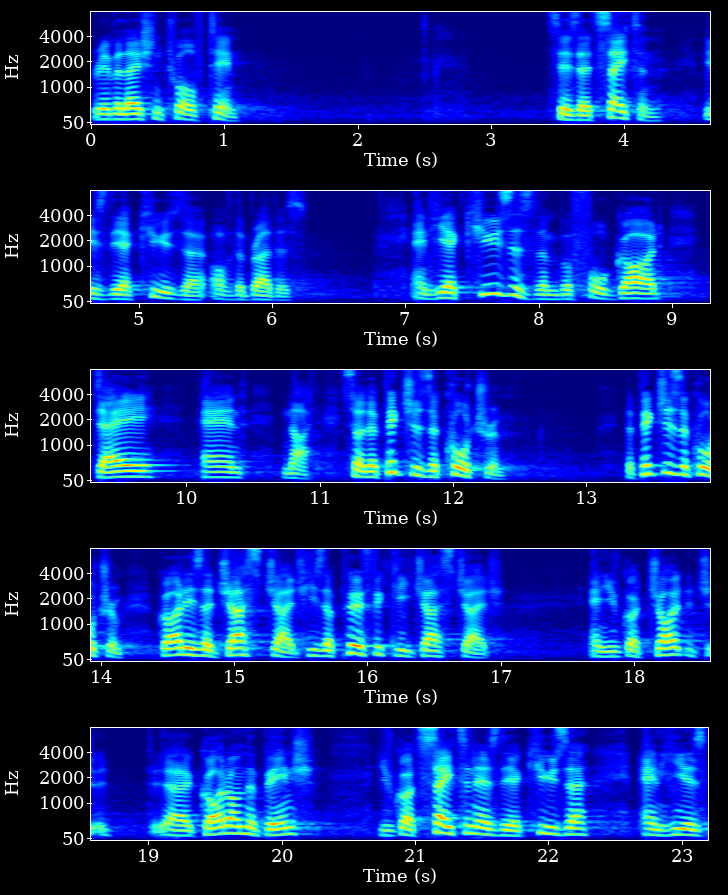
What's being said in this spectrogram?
Revelation 12:10 says that Satan is the accuser of the brothers. and he accuses them before God day and night. So the picture is a courtroom. The picture is a courtroom. God is a just judge, He's a perfectly just judge. And you've got uh, God on the bench, you've got Satan as the accuser, and he is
